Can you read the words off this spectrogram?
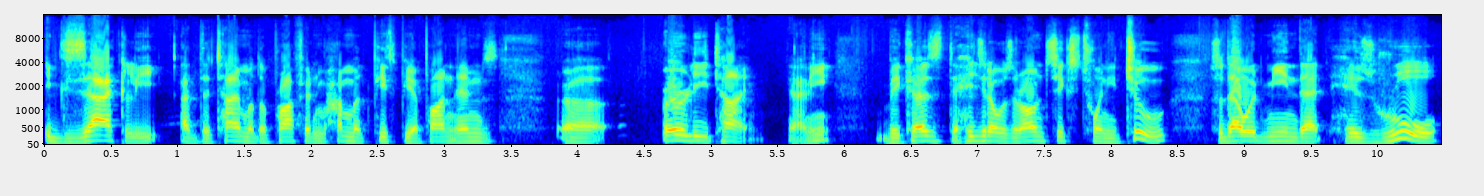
exactly at the time of the Prophet Muhammad, peace be upon him's uh, early time. Yani, because the hijrah was around 622 so that would mean that his rule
